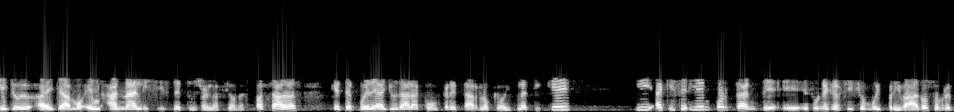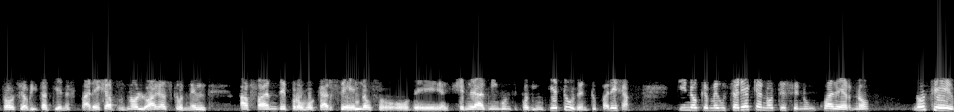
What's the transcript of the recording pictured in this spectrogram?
que yo eh, llamo el análisis de tus relaciones pasadas, que te puede ayudar a concretar lo que hoy platiqué. Y aquí sería importante, eh, es un ejercicio muy privado, sobre todo si ahorita tienes pareja, pues no lo hagas con el afán de provocar celos o de generar ningún tipo de inquietud en tu pareja sino que me gustaría que anotes en un cuaderno, no sé,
